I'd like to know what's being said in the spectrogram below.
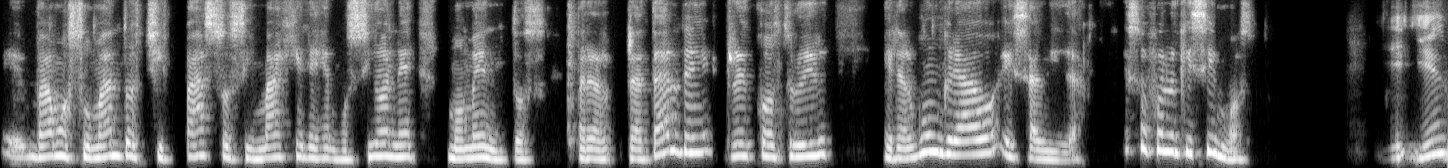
eh, vamos sumando chispazos, imágenes, emociones, momentos, para tratar de reconstruir en algún grado esa vida. Eso fue lo que hicimos. Y, es,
